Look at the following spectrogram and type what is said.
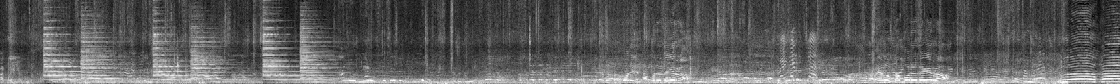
Al cuello. Ah, no, tambores, de guerra. ¡Vais a! A ver los tambores de guerra. Los tambores. ¡Loco!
